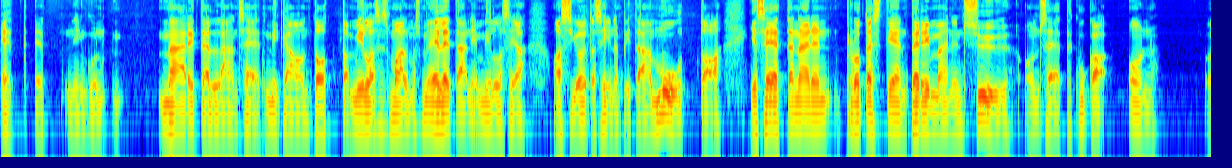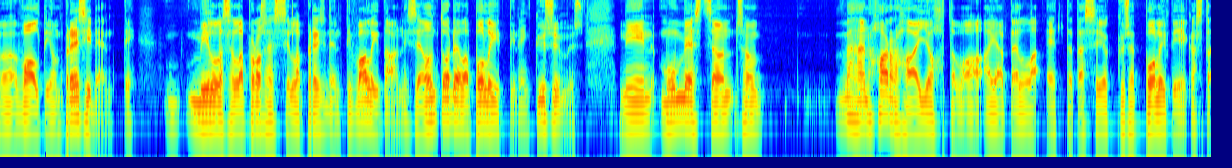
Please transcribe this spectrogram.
että, että niin kuin määritellään se, että mikä on totta, millaisessa maailmassa me eletään ja millaisia asioita siinä pitää muuttaa. Ja se, että näiden protestien perimmäinen syy on se, että kuka on valtion presidentti, millaisella prosessilla presidentti valitaan, niin se on todella poliittinen kysymys. Niin mun mielestä se on, se on vähän harhaanjohtavaa ajatella, että tässä ei ole kyse politiikasta,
